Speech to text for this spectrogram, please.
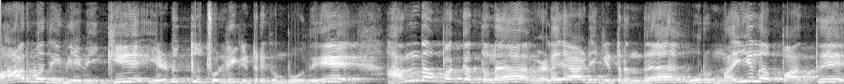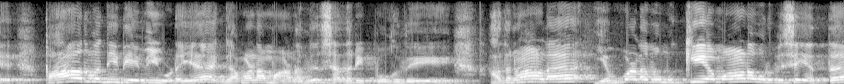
பார்வதி தேவிக்கு எடுத்து சொல்லிக்கிட்டு இருக்கும்போது அந்த பக்கத்தில் விளையாடிக்கிட்டு இருந்த ஒரு மயிலை பார்த்து பார்வதி தேவியுடைய கவனமானது செதறி போகுது அதனால் எவ்வளவு முக்கியமான ஒரு விஷயத்தை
